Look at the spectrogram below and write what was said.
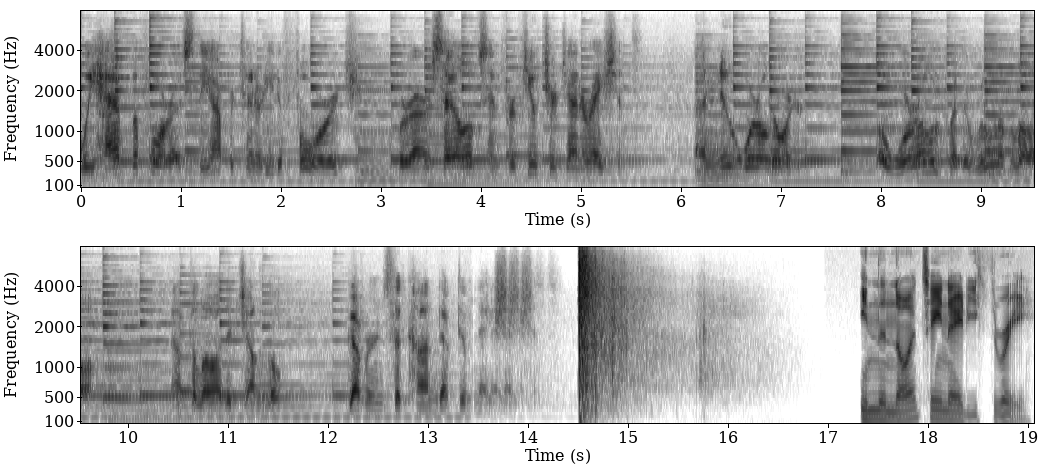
We have before us the opportunity to forge for ourselves and for future generations a new world order, a world where the rule of law, not the law of the jungle, governs the conduct of nations. In the 1983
